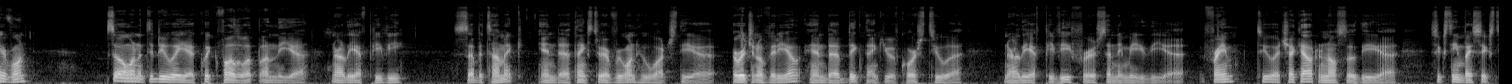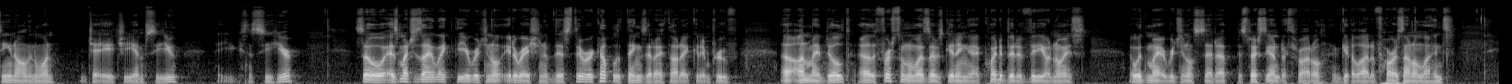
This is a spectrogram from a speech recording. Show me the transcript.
Hey everyone. So I wanted to do a, a quick follow-up on the uh, Gnarly FPV Subatomic, and uh, thanks to everyone who watched the uh, original video, and a big thank you, of course, to uh, Gnarly FPV for sending me the uh, frame to uh, check out, and also the 16x16 all-in-one JHEMCU that you can see here. So as much as I like the original iteration of this, there were a couple of things that I thought I could improve on my build. the first one was I was getting quite a bit of video noise with my original setup, especially under throttle. I get a lot of horizontal lines.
